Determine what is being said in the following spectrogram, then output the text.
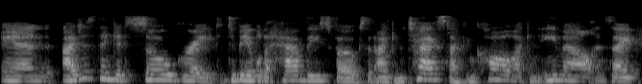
And I just think it's so great to be able to have these folks that I can text, I can call, I can email and say,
